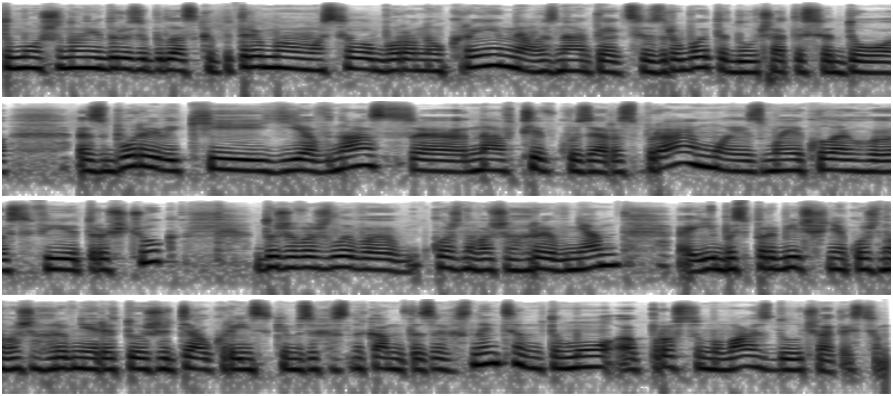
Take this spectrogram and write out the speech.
Тому, шановні друзі, будь ласка, підтримуємо Сили оборони України. Ви знаєте, як це зробити, долучатися до зборів, які є в нас. Е, На автівку зараз збираємо і з моєю колегою Софією Трощук. Дуже важливо кожна ваша гривня і без перебільшення кожна ваша гривня рятує життя українським захисникам та захисницям. Тому просимо вас долучатися.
